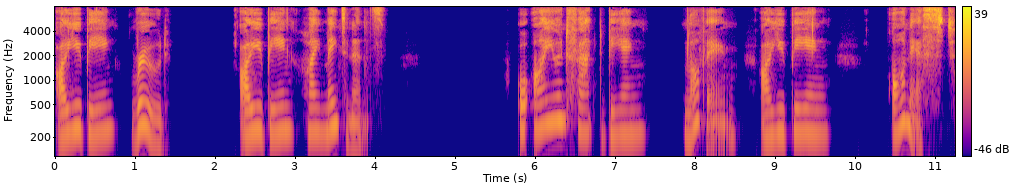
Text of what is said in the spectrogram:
Are you being rude? Are you being high maintenance? Or are you in fact being loving? Are you being honest?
